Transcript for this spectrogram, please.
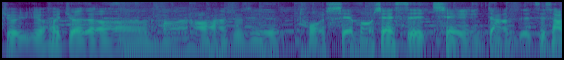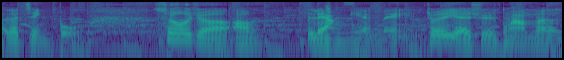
就也会觉得好啦好啦，就是妥协某些事情这样子，至少有在进步。所以我觉得哦，两年内，就是也许他们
